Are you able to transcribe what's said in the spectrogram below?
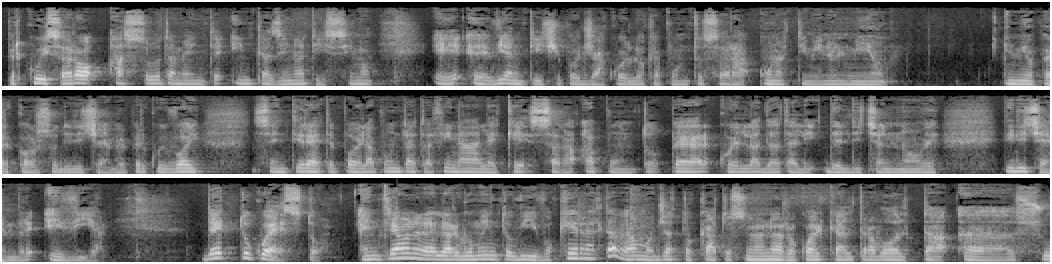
per cui sarò assolutamente incasinatissimo e eh, vi anticipo già quello che appunto sarà un attimino il mio il mio percorso di dicembre, per cui voi sentirete poi la puntata finale che sarà appunto per quella data lì del 19 di dicembre e via. Detto questo, entriamo nell'argomento vivo che in realtà avevamo già toccato, se non erro, qualche altra volta uh, su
